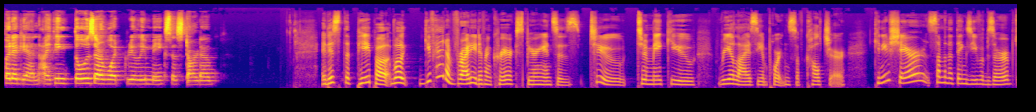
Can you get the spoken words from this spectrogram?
but again, I think those are what really makes a startup. It is the people. Well, you've had a variety of different career experiences too to make you realize the importance of culture. Can you share some of the things you've observed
